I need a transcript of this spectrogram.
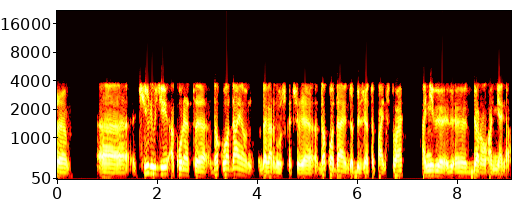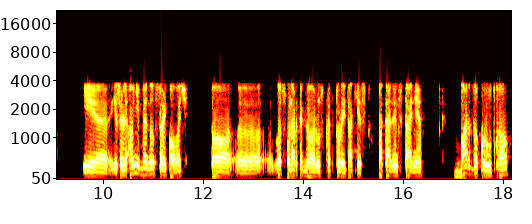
e, ci ludzie akurat dokładają do garnuszka, czyli dokładają do budżetu państwa, a nie biorą od niego. I jeżeli oni będą strajkować, to gospodarka białoruska, która i tak jest w fatalnym stanie, bardzo krótko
